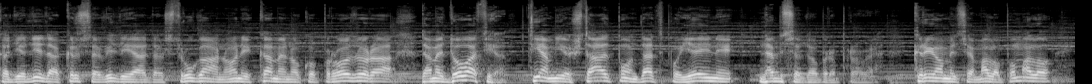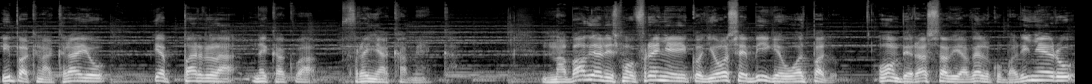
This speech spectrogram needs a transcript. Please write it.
kad je dida krse vidija da strugan oni kamen oko prozora, da me dovatija, tija mi je štalpon dat po jejni, ne bi se dobro proveo. Krio malo pomalo, ipak na kraju je parla nekakva frenja kamenka. Nabavljali smo frenje i kod Jose Bige u otpadu. On bi rastavio veliku balinjeru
